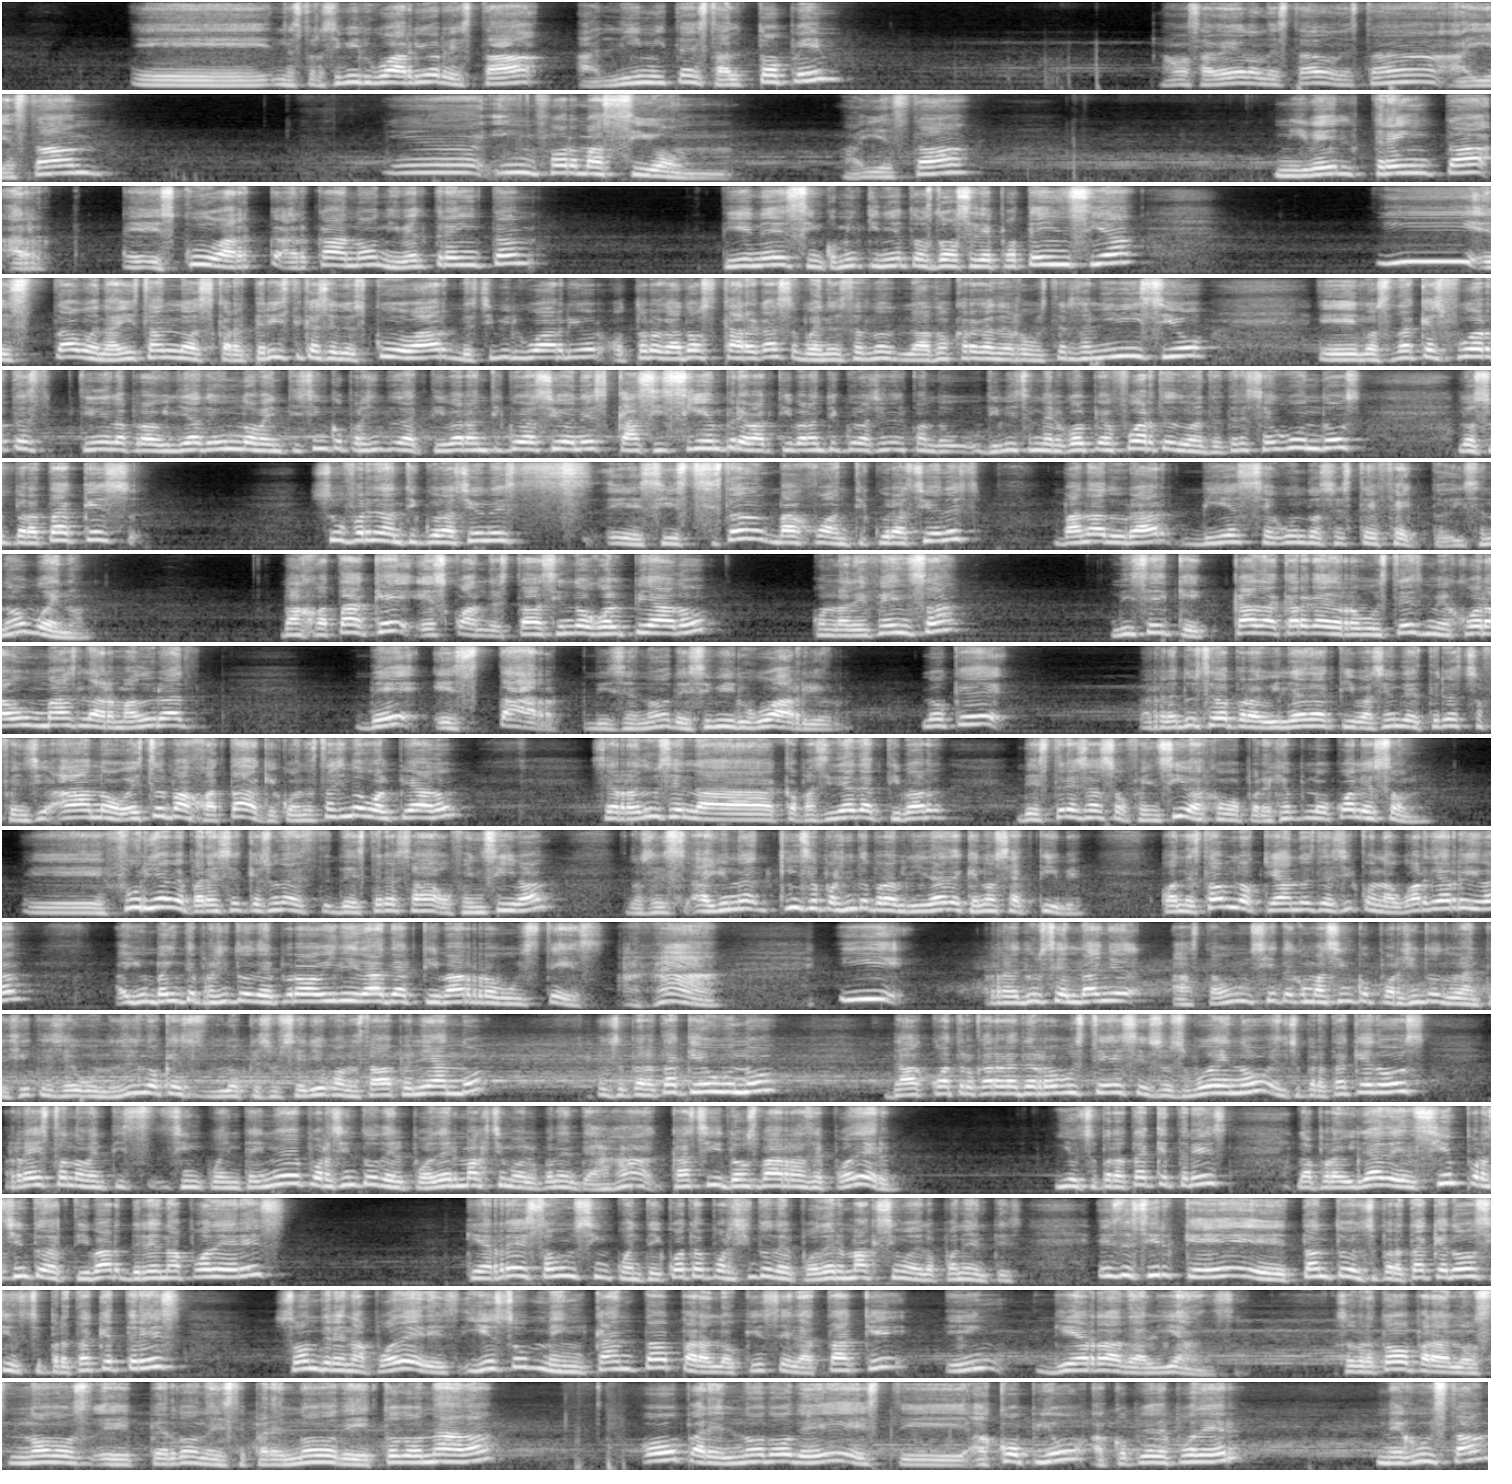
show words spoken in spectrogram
eh, nuestro Civil Warrior está al límite, está al tope. Vamos a ver dónde está, dónde está. Ahí está. Eh, información. Ahí está. Nivel 30. Eh, escudo arcano, nivel 30. Tiene 5512 de potencia. Y está, bueno, ahí están las características del escudo arc de Civil Warrior. Otorga dos cargas. Bueno, estas son las dos cargas de robustez al inicio. Eh, los ataques fuertes tienen la probabilidad de un 95% de activar anticuraciones. Casi siempre va a activar anticuraciones cuando utilicen el golpe fuerte durante 3 segundos. Los superataques sufren anticuraciones, eh, si, si, están bajo anticuraciones, van a durar 10 segundos este efecto. Dice, ¿no? Bueno, bajo ataque es cuando está siendo golpeado con la defensa. Dice que cada carga de robustez mejora aún más la armadura de Stark, dice, ¿no? De Civil Warrior. Lo que reduce la probabilidad de activación de tres ofensivas. Ah, no, esto es bajo ataque. Cuando está siendo golpeado, se reduce la capacidad de activar destrezas ofensivas, como por ejemplo, ¿cuáles son? Eh, Furia me parece que es una destreza ofensiva. Entonces hay una 15% de probabilidad de que no se active. Cuando está bloqueando, es decir, con la guardia arriba, hay un 20% de probabilidad de activar robustez. Ajá. Y reduce el daño hasta un 7,5% durante 7 segundos. Es lo que, lo que sucedió cuando estaba peleando. El superataque 1 da 4 cargas de robustez, eso es bueno. El superataque 2 resta 59% del poder máximo del oponente. Ajá, casi 2 barras de poder. Y el superataque 3, la probabilidad del 100% de activar drena poderes, que resta un 54% del poder máximo del oponente. Es decir que eh, tanto el superataque 2 y el superataque 3 son drenapoderes. Y eso me encanta para lo que es el ataque en guerra de alianza. Sobre todo para los nodos, eh, perdón, este, para el nodo de todo nada. O para el nodo de este acopio, acopio de poder. Me gusta.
